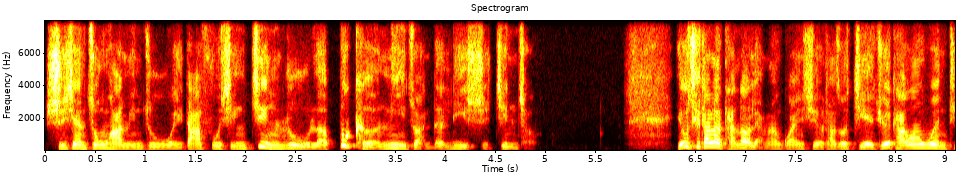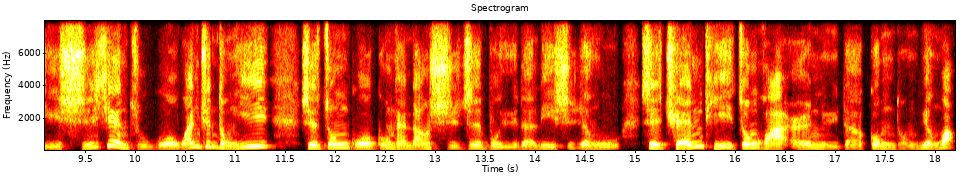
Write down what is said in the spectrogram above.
实现中华民族伟大复兴进入了不可逆转的历史进程。尤其他在谈到两岸关系，他说解决台湾问题、实现祖国完全统一，是中国共产党矢志不渝的历史任务，是全体中华儿女的共同愿望。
